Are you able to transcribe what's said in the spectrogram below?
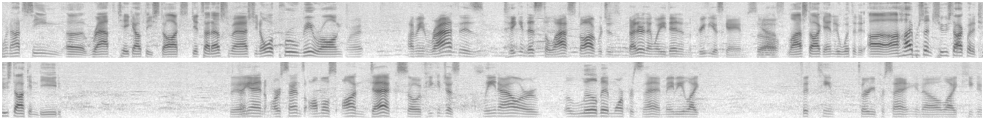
We're not seeing uh, Wrath take out these stocks. Gets that F smash. You know what proved me wrong? Right. I mean, Wrath is taking this to last stock, which is better than what he did in the previous game. So Yeah, last stock ended with a, uh, a high percent two stock, but a two stock indeed. So again, Arsene's almost on deck, so if he can just clean out or a little bit more percent, maybe like 15, 30%, you know, like he can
